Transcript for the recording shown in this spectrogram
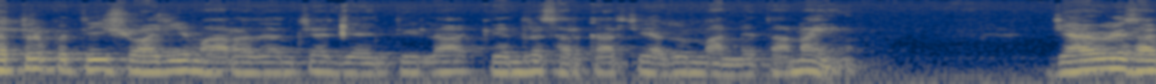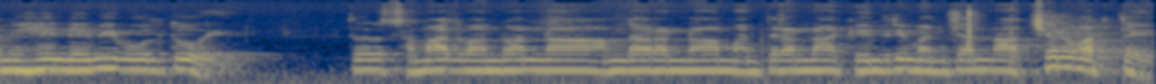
छत्रपती शिवाजी महाराजांच्या जयंतीला केंद्र सरकारची अजून मान्यता नाही. ज्यावेळेस आम्ही हे नेहमी बोलतो आहे तर समाज बांधवांना आमदारांना मंत्र्यांना केंद्रीय मंत्र्यांना आश्चर्य वाटतं आहे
